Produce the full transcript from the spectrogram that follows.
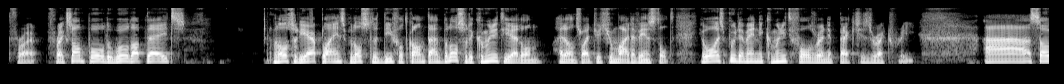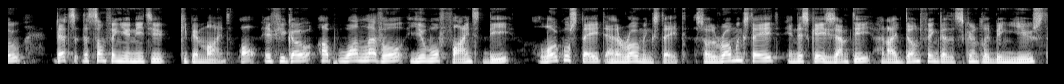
For, for example, the world updates, but also the airplanes, but also the default content, but also the community add-on add-ons, right, which you might have installed. You always put them in the community folder in the packages directory. Uh, so that's that's something you need to keep in mind. Well, if you go up one level, you will find the local state and a roaming state. So the roaming state in this case is empty and I don't think that it's currently being used.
